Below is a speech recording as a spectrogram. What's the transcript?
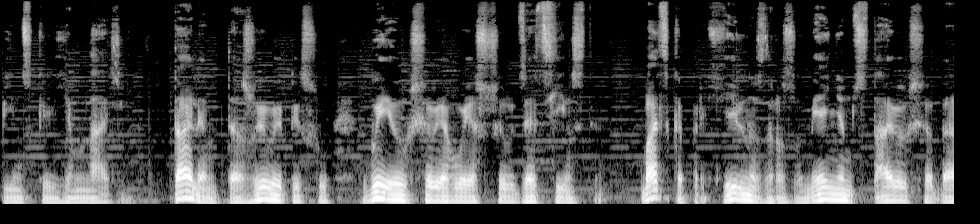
пінскай гімназіі. Талент да жывапісу выявіўся ў яго яшчэ ў дзяцінстве. Бацька прыхільна з разуменнем ставіўся да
